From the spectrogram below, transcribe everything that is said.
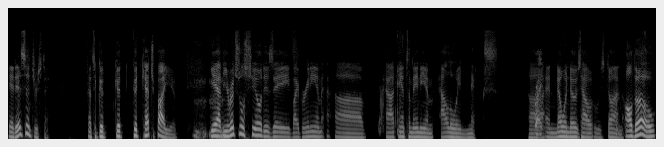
It is interesting. That's a good, good, good catch by you. Yeah, the original shield is a vibranium, uh, antimanium alloy mix, uh, Right. and no one knows how it was done. Although,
